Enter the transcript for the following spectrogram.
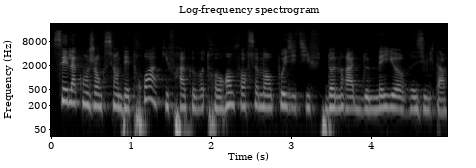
C'est la conjonction des trois qui fera que votre renforcement positif donnera de meilleurs résultats.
